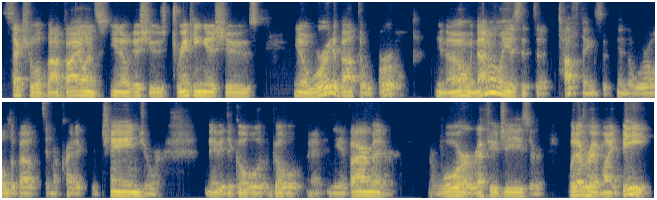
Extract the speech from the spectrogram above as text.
sexual violence, you know, issues, drinking issues, you know, worried about the world. You know, not only is it the tough things in the world about democratic change or maybe the global global uh, the environment or, or war or refugees or whatever it might be,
